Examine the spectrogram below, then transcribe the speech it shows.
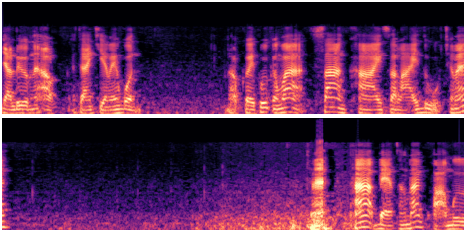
อย่าลืมนะ เอาอาจารย์เขียนไว้ข้างบน เราเคยพูดกันว่าสร้างคายสลายดูดใช่ไหมใช่ไหมถ้าแบบทางด้านขวามือ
